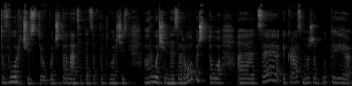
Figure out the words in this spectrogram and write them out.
творчістю, бо 14 це про творчість, гроші не заробиш, то е, це якраз може бути е,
